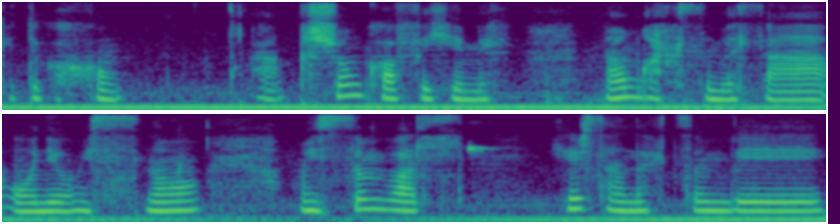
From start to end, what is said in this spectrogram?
гэдэг охин гашуун кофе хэмэх ном гаргасан байсан. Үүнийг уншсан уу? Уншсан бол хэр санагдсан бэ?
